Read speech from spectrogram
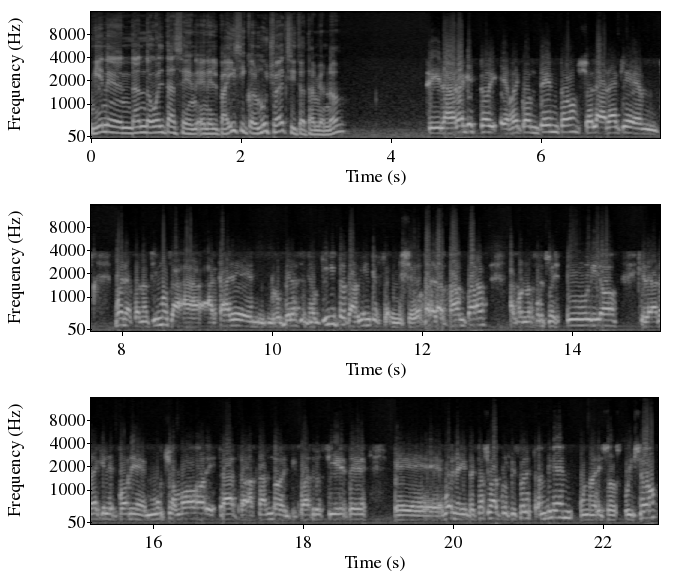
vienen dando vueltas en, en el país y con mucho éxito también, ¿no? Sí, la verdad que estoy eh, re contento. Yo la verdad que, mm, bueno, conocimos a, a, Karen Rupel hace poquito, también que me llevó para La Pampa a conocer su estudio, que la verdad que le pone mucho amor, está trabajando 24-7. Eh, bueno, y empezó a llevar profesores también, uno de ellos fui yo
